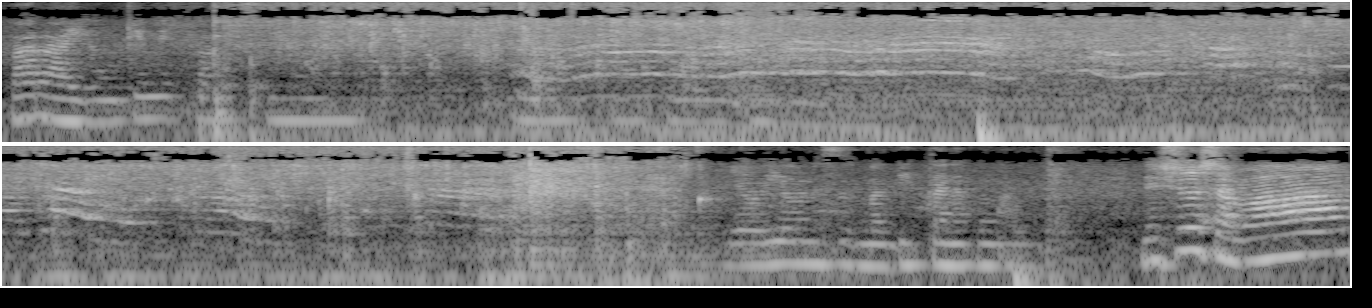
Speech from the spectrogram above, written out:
para yung chemicals mo. Uh, ayaw na sa magita na kung ano. Nisyo siya ma.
